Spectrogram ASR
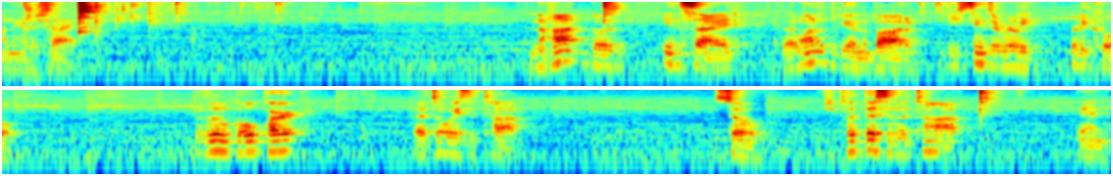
on the other side. And the hot goes inside because I want it to be on the bottom. These things are really, really cool. The little gold part, that's always the top. So you put this in the top, then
